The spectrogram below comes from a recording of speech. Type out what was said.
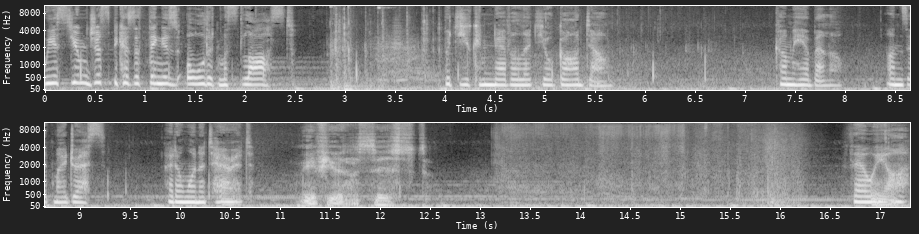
We assume just because a thing is old it must last. But you can never let your guard down. Come here, Bello. Unzip my dress. I don't want to tear it. If you insist. There we are.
